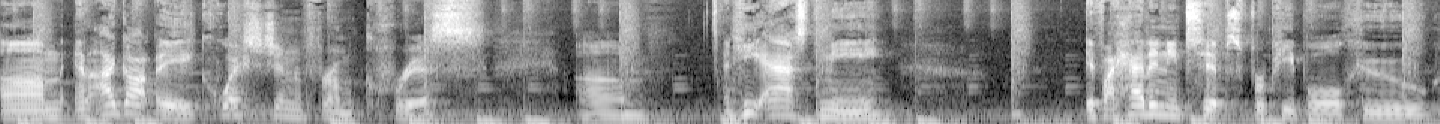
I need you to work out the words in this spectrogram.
Um, and I got a question from Chris. Um, and he asked me if I had any tips for people who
